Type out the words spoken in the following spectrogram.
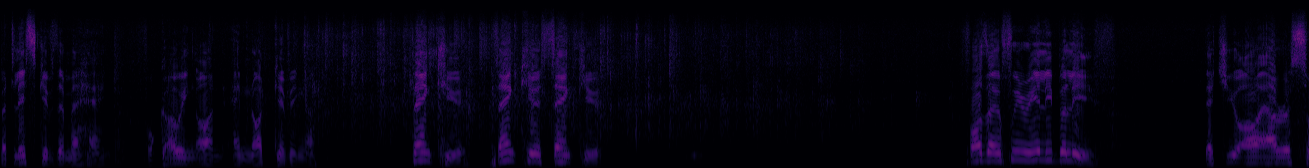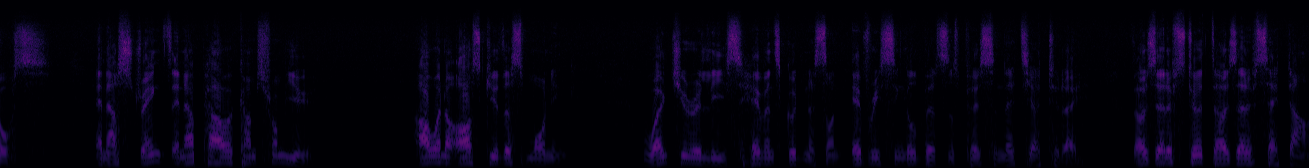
But let's give them a hand for going on and not giving up. Thank you. Thank you. Thank you. Father, if we really believe that you are our resource and our strength and our power comes from you, I want to ask you this morning won't you release heaven's goodness on every single business person that's here today? Those that have stood, those that have sat down.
